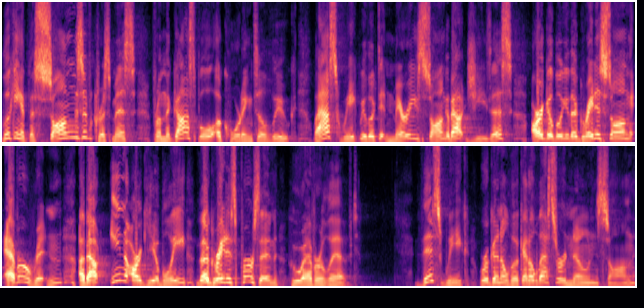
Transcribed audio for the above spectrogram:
looking at the songs of Christmas from the Gospel according to Luke. Last week, we looked at Mary's song about Jesus, arguably the greatest song ever written about inarguably the greatest person who ever lived. This week, we're going to look at a lesser known song,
